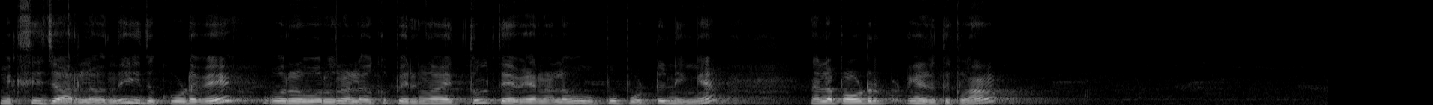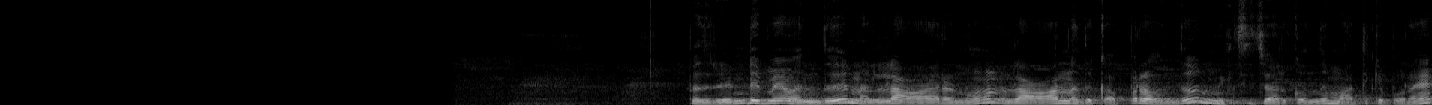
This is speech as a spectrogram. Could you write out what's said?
மிக்ஸி ஜாரில் வந்து இது கூடவே ஒரு ஒரு அளவுக்கு பெருங்காயத்தூள் தேவையான அளவு உப்பு போட்டு நீங்கள் நல்லா பவுடர் பண்ணி எடுத்துக்கலாம். இப்போ இது ரெண்டுமே வந்து நல்லா ஆறணும். நல்லா ஆறினதுக்கப்புறம் வந்து மிக்ஸி ஜாருக்கு வந்து மாற்றிக்க போகிறேன்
